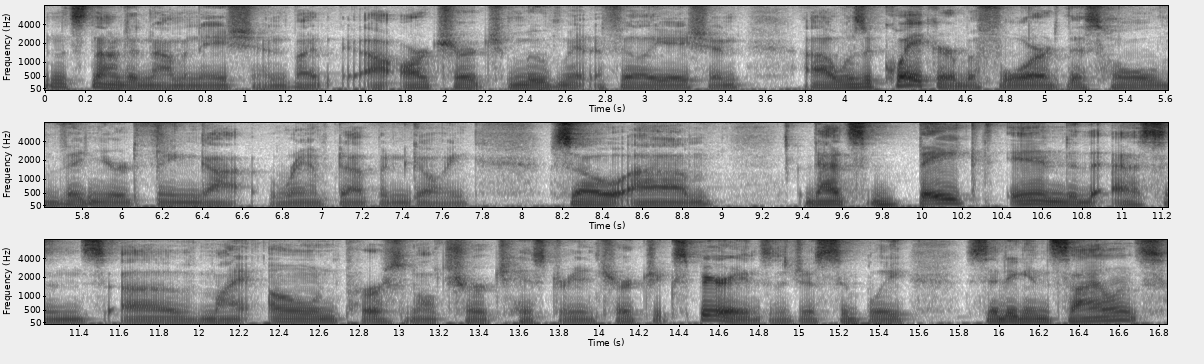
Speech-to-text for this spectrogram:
it's not a denomination, but our church movement affiliation uh, was a Quaker before this whole vineyard thing got ramped up and going. So um, that's baked into the essence of my own personal church history and church experience is just simply sitting in silence,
